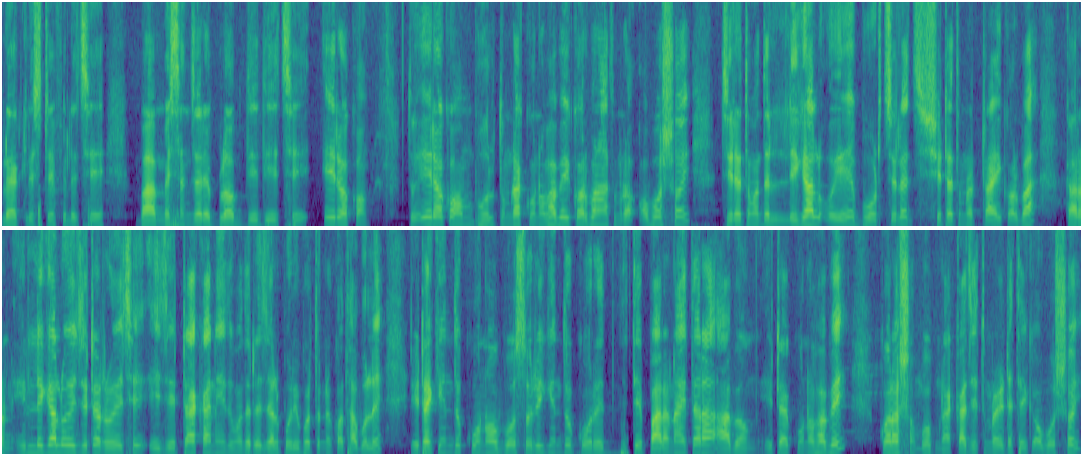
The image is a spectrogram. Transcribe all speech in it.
ব্ল্যাক লিস্টে ফেলেছে বা মেসেঞ্জারে ব্লক দিয়ে দিয়েছে, এরকম। তো এরকম ভুল তোমরা কোনোভাবেই করবে না, তোমরা অবশ্যই যেটা তোমাদের লিগাল ওয়ে বোর্ড চ্যালেঞ্জ সেটা তোমরা ট্রাই করবা। কারণ ইলিগাল ওয়ে যেটা রয়েছে, এই যে টাকা নিয়ে তোমাদের রেজাল্ট পরিবর্তনের কথা বলে এটা কিন্তু কোনো বছরই কিন্তু করে দিতে পারে নাই তারা এবং এটা কোনোভাবেই করা সম্ভব না। কাজে তোমরা এটা থেকে অবশ্যই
